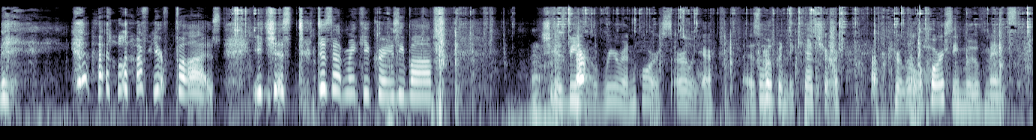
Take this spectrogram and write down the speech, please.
I love your paws. You just, does that make you crazy, Bob? She was being a rearing horse earlier. I was hoping to catch her, her little horsey movements.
